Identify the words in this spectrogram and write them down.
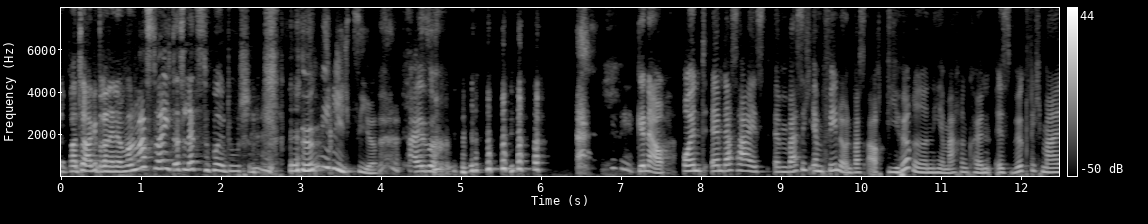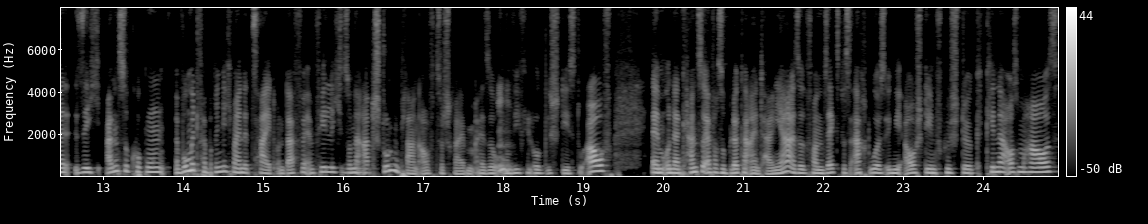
ein paar Tage dran erinnern. Wann machst du eigentlich das letzte Mal duschen? Irgendwie riecht's hier. Also. Genau. Und ähm, das heißt, ähm, was ich empfehle und was auch die Hörerinnen hier machen können, ist wirklich mal sich anzugucken, womit verbringe ich meine Zeit. Und dafür empfehle ich, so eine Art Stundenplan aufzuschreiben. Also um mhm. wie viel Uhr stehst du auf? Ähm, und dann kannst du einfach so Blöcke einteilen. Ja, also von sechs bis acht Uhr ist irgendwie Aufstehen, Frühstück, Kinder aus dem Haus.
